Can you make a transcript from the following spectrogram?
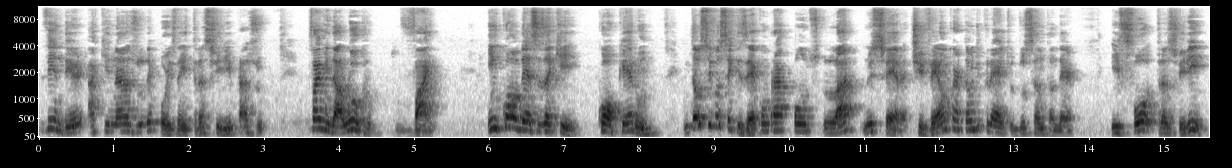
vender aqui na Azul depois, né? E transferir para Azul. Vai me dar lucro? Vai. Em qual dessas aqui? Qualquer um. Então, se você quiser comprar pontos lá no Esfera, tiver um cartão de crédito do Santander e for transferir,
